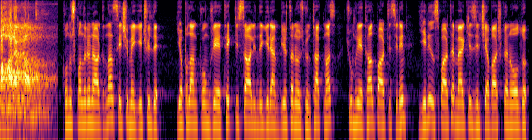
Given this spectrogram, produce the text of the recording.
bahara kaldı. Konuşmaların ardından seçime geçildi. Yapılan kongreye tek liste halinde giren Birtan Özgün Takmaz, Cumhuriyet Halk Partisi'nin yeni Isparta Merkez İlçe Başkanı oldu.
